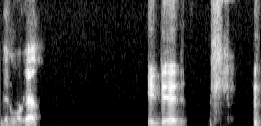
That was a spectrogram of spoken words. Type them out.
didn't work out. He did.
